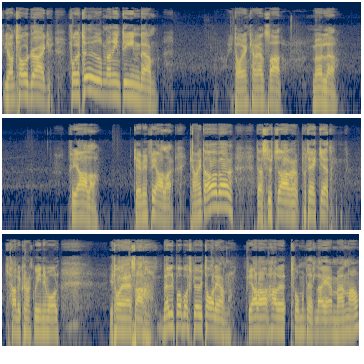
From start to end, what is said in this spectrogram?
Gör en toe drag. Får retur, men inte in den. Italien kan rensa. Möller. Fiala. Kevin Fiala. Kan han inte över. Den studsar på täcket. Hade kunnat gå in i mål. Italien rensar. Väldigt bra boxplay av Italien. För alla hade två mot ett läge, men ja.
